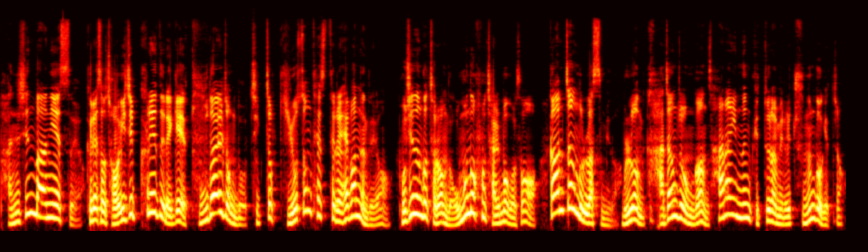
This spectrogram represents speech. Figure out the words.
반신반의했어요. 그래서 저희 집 크레들에게 두 달 정도 직접 기호성 테스트 를 해봤는데요. 보시는 것처럼 너무너무 잘 먹어서 깜짝 놀랐습니다. 물론 가장 좋은 건 살아있는 귀뚜라미를 주는 거겠죠.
